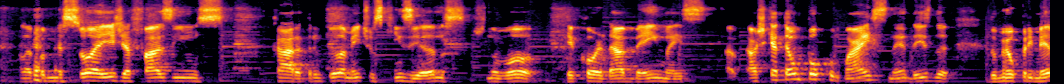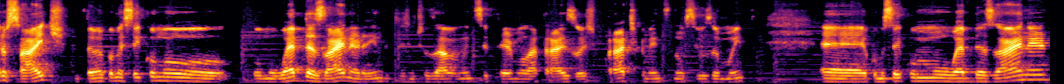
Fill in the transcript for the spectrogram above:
ela começou aí já fazem uns, cara, tranquilamente uns 15 anos, não vou recordar bem, mas acho que até um pouco mais, né, desde do meu primeiro site. Então eu comecei como como web designer ainda, que a gente usava muito esse termo lá atrás, hoje praticamente não se usa muito. É, eu comecei como web designer,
